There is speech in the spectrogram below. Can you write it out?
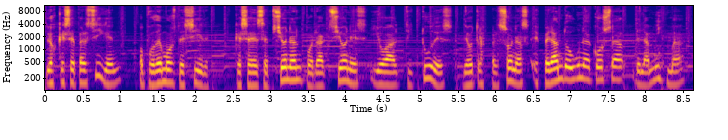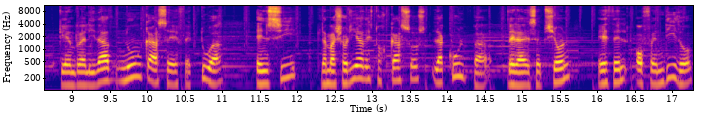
los que se persiguen, o podemos decir, que se decepcionan por acciones y o actitudes de otras personas esperando una cosa de la misma que en realidad nunca se efectúa, en sí, la mayoría de estos casos, la culpa de la decepción es del ofendido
